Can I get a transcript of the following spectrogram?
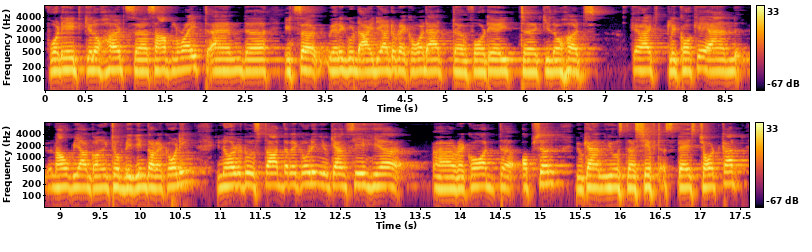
48 kilohertz sample rate and it's a very good idea to record at 48 kilohertz. Okay right? Click ok. And now we are going to begin the recording. In order to start the recording you can see here uh, record uh, option. You can use the shift space shortcut.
